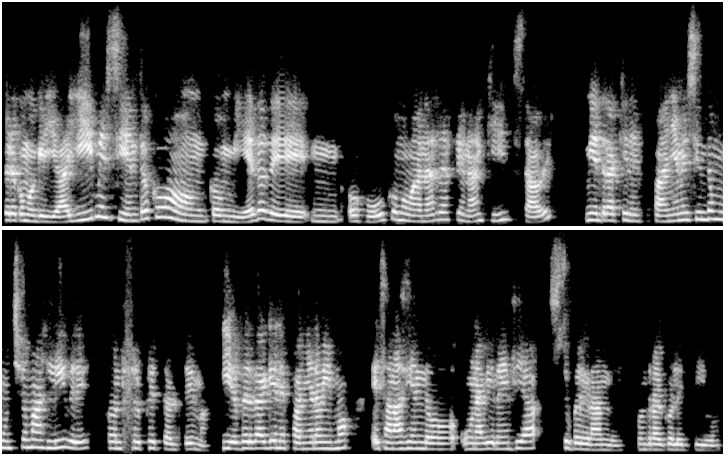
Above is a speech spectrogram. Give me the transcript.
pero como que yo allí me siento con, con miedo de, mm, ojo, cómo van a reaccionar aquí, ¿sabes? Mientras que en España me siento mucho más libre con respecto al tema. Y es verdad que en España ahora mismo están haciendo una violencia súper grande contra el colectivo.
